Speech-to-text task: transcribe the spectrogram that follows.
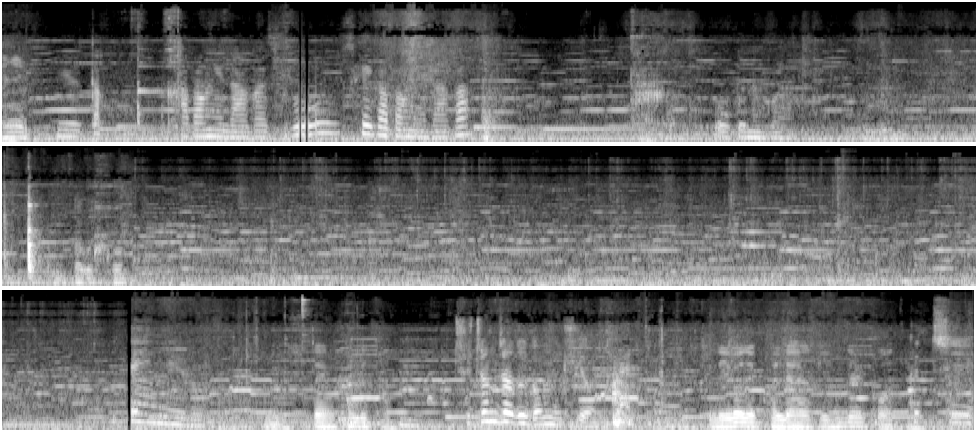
생일 이거 딱 가방에 나가지고 새 가방에다가 탁 먹는 거야. 사고 싶어? 땡미로. 응, 수댕 칼리타. 주전자도 너무 귀여운데? 근데 이거는 관리하기 힘들 것 같아. 그치?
